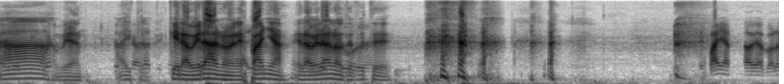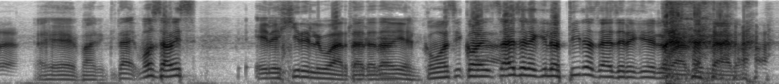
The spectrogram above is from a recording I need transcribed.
ah, bien. Ahí está. Que era verano en España, era verano, te fuiste. España te la voy a perder. Eh, vos sabés elegir el lugar, está, está, bien. Como si sabes elegir los tiros, sabes elegir el lugar, está claro.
